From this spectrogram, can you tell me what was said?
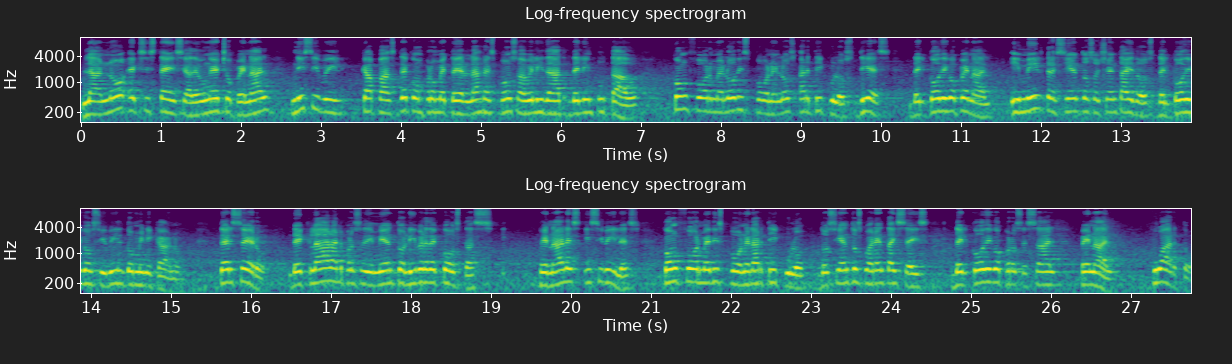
la no existencia de un hecho penal ni civil capaz de comprometer la responsabilidad del imputado conforme lo disponen los artículos 10 del Código Penal y 1382 del Código Civil Dominicano. Tercero, declara el procedimiento libre de costas penales y civiles conforme dispone el artículo 246 del Código Procesal Penal. Cuarto,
